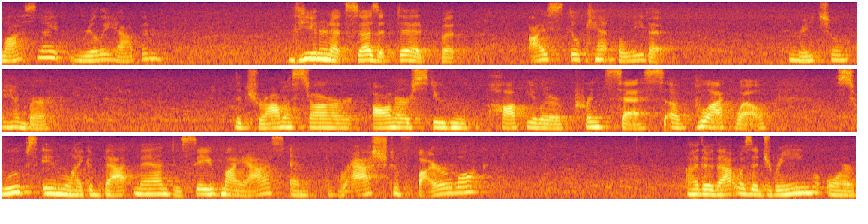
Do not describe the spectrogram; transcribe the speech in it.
last night really happen? The internet says it did, but I still can't believe it. Rachel Amber. The drama star, honor student, popular princess of Blackwell swoops in like Batman to save my ass and thrash to Firewalk? Either that was a dream, or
